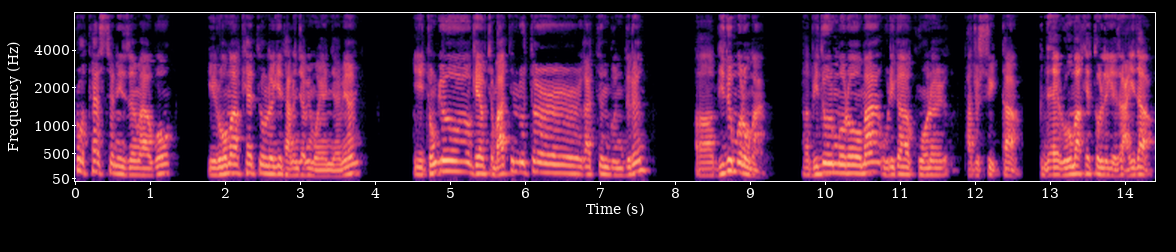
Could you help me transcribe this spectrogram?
프로테스터니즘하고 이 로마 캐톨릭이 다른 점이 뭐였냐면 이 종교 개혁자 마틴 루터 같은 분들은 어, 믿음으로만 어, 믿음으로만 우리가 구원을 받을 수 있다. 근데 로마 캐톨릭에서 아니다.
